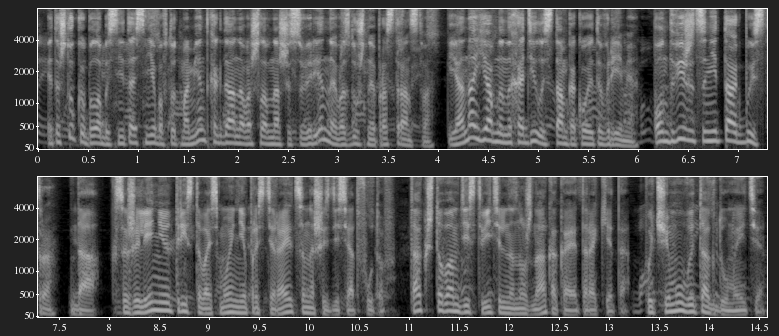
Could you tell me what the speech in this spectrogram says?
эта штука была бы снята с неба в тот момент, когда она вошла в наше суверенное воздушное пространство. И она явно находилась там какое-то время. Он движется не так быстро. Да, к сожалению, 308 не простирается на 60 футов. Так что вам действительно нужна какая-то ракета. Почему вы так думаете?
